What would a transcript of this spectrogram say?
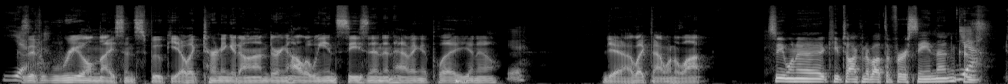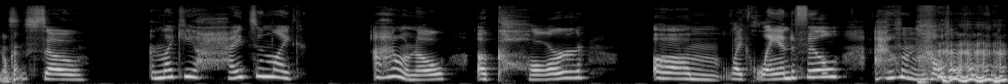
Yeah. because it's real nice and spooky. I like turning it on during Halloween season and having it play. You know. Yeah. Yeah, I like that one a lot. So you want to keep talking about the first scene then? 'Cause- Okay. So, and like he hides in like, I don't know, a car, um, like landfill. I don't know.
